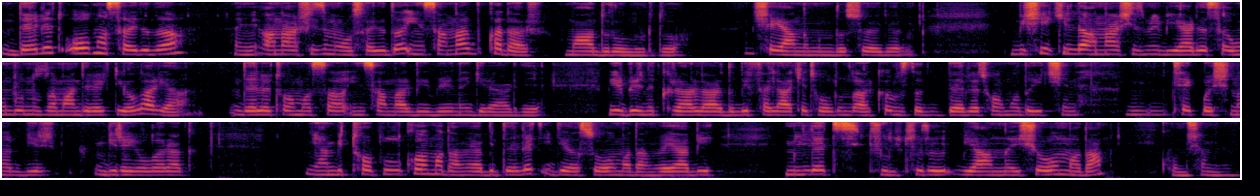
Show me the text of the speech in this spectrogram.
devlet olmasaydı da hani anarşizm olsaydı da insanlar bu kadar mağdur olurdu. Şey anlamında söylüyorum. Bir şekilde anarşizmi bir yerde savunduğunuz zaman direkt diyorlar ya devlet olmasa insanlar birbirine girerdi. Birbirini kırarlardı. Bir felaket olduğunda arkamızda devlet olmadığı için tek başına bir birey olarak yani bir topluluk olmadan veya bir devlet ideası olmadan veya bir millet kültürü bir anlayışı olmadan konuşamıyorum.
